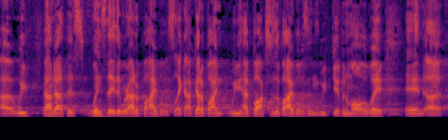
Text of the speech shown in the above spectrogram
uh, we found out this Wednesday that we're out of Bibles. Like I've got to buy, we had boxes of Bibles and we've given them all away. And, uh,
